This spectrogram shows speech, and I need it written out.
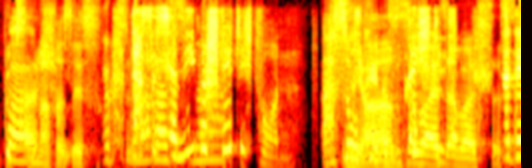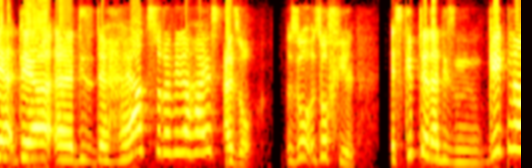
Büchsenmachers ist. Das ist ja nie bestätigt worden. Ach so, okay, Ja. das ist aber, Richtig. ist aber ist, Ja, ist, Der, der, äh, diese, der Herz oder wie der heißt, also, so, so viel. Es gibt ja da diesen Gegner,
